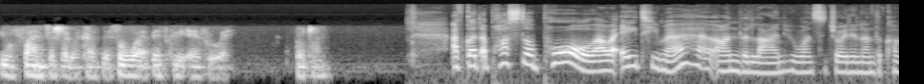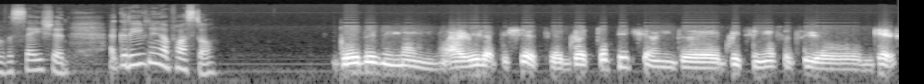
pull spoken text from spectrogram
you'll find social workers there. So we're basically everywhere. Bottom. I've got Apostle Paul, our A teamer, uh, on the line who wants to join in on the conversation. Uh, good evening, Apostle. Good evening. I really appreciate a great topic and uh, greeting also to your guest.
